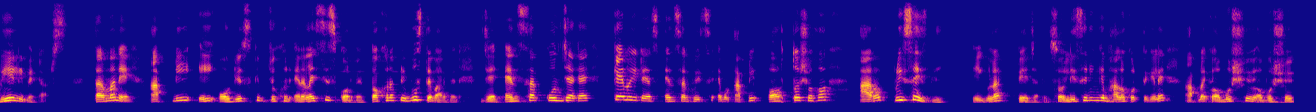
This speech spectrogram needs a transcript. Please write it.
really matters তার মানে আপনি এই অডিও স্ক্রিপ্ট যখন অ্যানালাইসিস করবেন, তখন আপনি বুঝতে পারবেন যে অ্যান্সার কোন জায়গায় কেন এটা অ্যান্সার হয়েছে এবং আপনি অর্থসহ আরও প্রিসাইজলি এইগুলা পেয়ে যাবেন। সো লিসেনিং এ ভালো করতে গেলে আপনাকে অবশ্যই অবশ্যই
